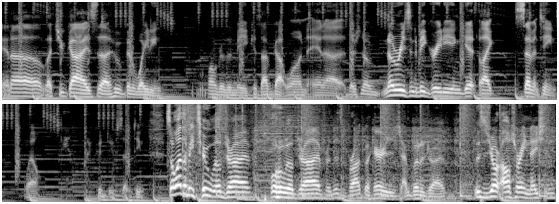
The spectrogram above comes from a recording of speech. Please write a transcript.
and uh, let you guys uh, who've been waiting longer than me because I've got one and uh, there's no no reason to be greedy and get like 17. Well, damn, I could do 17. So whether it be two-wheel drive, four-wheel drive, or this Bronco Heritage I'm going to drive, this is your All Terrain Nation.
